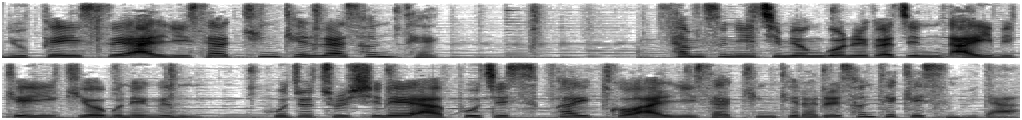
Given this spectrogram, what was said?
뉴페이스 알리사 킹켈라 선택 3순위 지명권을 가진 IBK 기업은행은 호주 출신의 아포지 스파이커 알리사 킹켈라를 선택했습니다.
